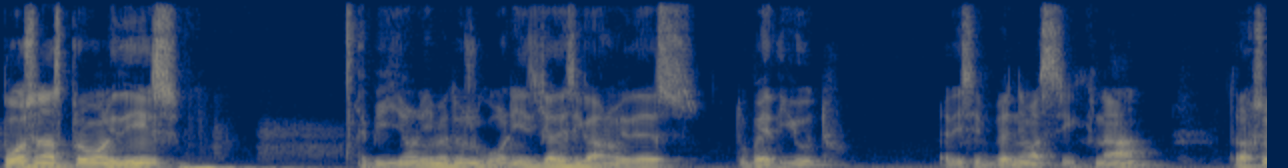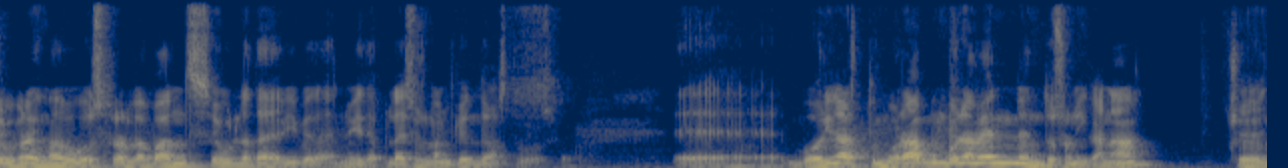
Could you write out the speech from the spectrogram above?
πώς ένας προπονητής επικοινωνεί με τους γονείς για τις ικανότητες του παιδιού του. Δηλαδή συμβαίνει μας συχνά. Τώρα ξέρω πράγμα που ποδόσφαιρο, αλλά πάνε σε όλα τα επίπεδα. Εννοείται, απλά ίσως να μην πιο έντονα στο ποδόσφαιρο. Ε, μπορεί να έρθουν μωρά που μπορεί να μην είναι τόσο ικανά, και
